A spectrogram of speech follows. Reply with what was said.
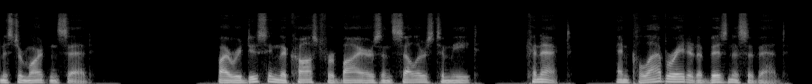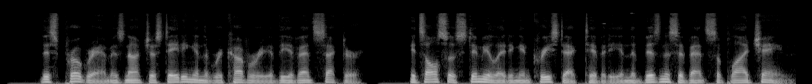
Mr. Martin said by reducing the cost for buyers and sellers to meet, connect, and collaborate at a business event. This program is not just aiding in the recovery of the event sector, it's also stimulating increased activity in the business event supply chain.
